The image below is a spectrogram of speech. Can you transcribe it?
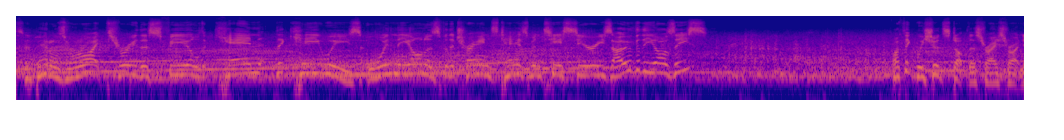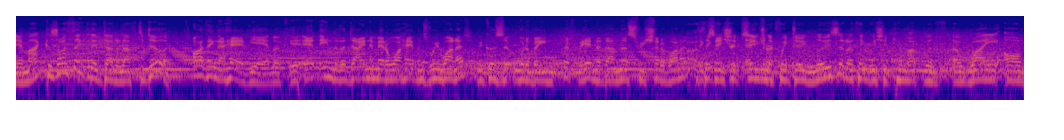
So battles right through this field. Can the Kiwis win the honours for the Trans-Tasman Test Series over the Aussies? I think we should stop this race right now, Mark, because I think they've done enough to do it. I think they have, yeah. Look, at the end of the day, no matter what happens, we won it because it would have been, if we hadn't done this, we should have won it. I think we should, even if we do lose it, I think we should come up with a way of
